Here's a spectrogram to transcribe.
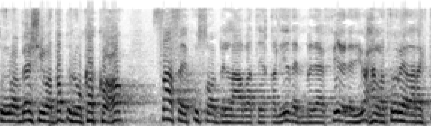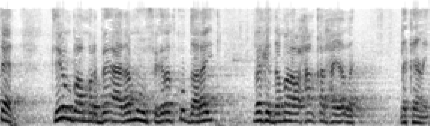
tuuro meeshiiba dab inuu ka kaco. Saasay ku soo bilaabatay qadyadan madaafiicdan iyo waxaan la tuurayaad aragteen. Tii unbaa marba aadamuhu fikrad ku daray. Markii dambena waxaan qarxaya la keenay.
